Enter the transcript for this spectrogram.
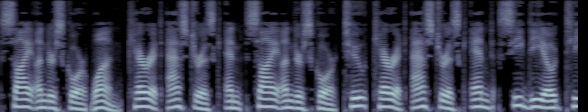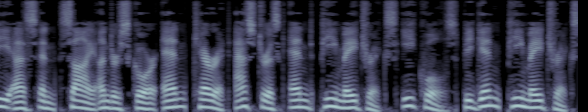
psi underscore 1 caret asterisk and psi underscore 2 caret asterisk end cdots and psi underscore n caret asterisk end p matrix equals begin p matrix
